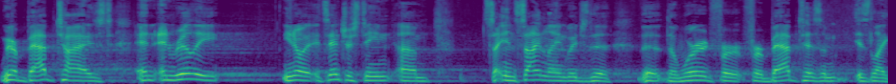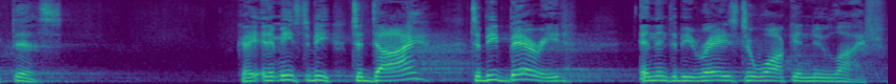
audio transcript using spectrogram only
We are baptized. And, and really, you know, it's interesting. Um, in sign language, the, the, the word for, for baptism is like this. Okay. And it means to be, to die to be buried, and then to be raised to walk in new life.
